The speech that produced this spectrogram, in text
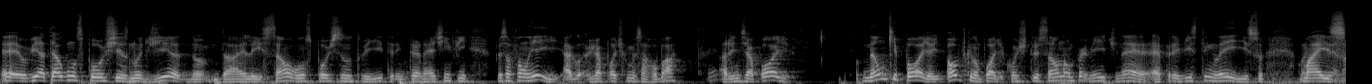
É, eu vi até alguns posts no dia do, da eleição, alguns posts no Twitter, internet, enfim. O pessoal falando, e aí, já pode começar a roubar? É. A gente já pode? Não que pode, óbvio que não pode, a Constituição não permite, né? É previsto em lei isso. mas,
